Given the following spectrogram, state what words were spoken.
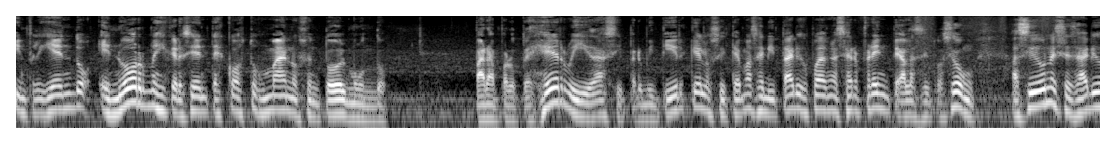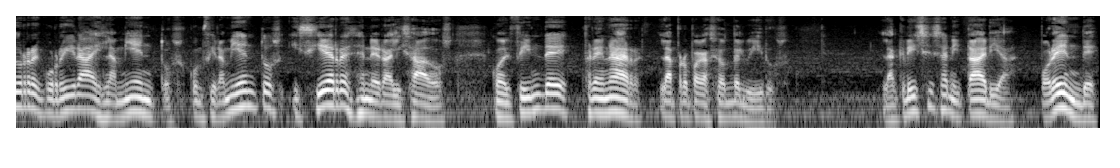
infligiendo enormes y crecientes costos humanos en todo el mundo para proteger vidas y permitir que los sistemas sanitarios puedan hacer frente a la situación, ha sido necesario recurrir a aislamientos, confinamientos y cierres generalizados con el fin de frenar la propagación del virus. La crisis sanitaria, por ende,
